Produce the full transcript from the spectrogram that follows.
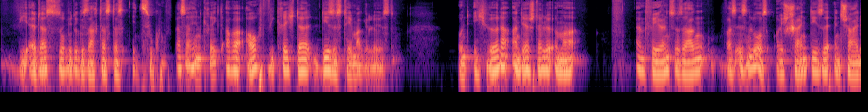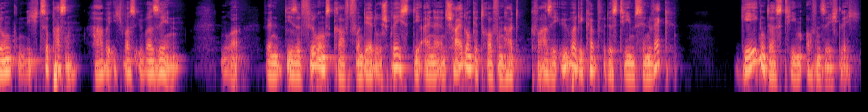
wie er das, so wie du gesagt hast, das in Zukunft besser hinkriegt, aber auch, wie kriegt er dieses Thema gelöst. Und ich würde an der Stelle immer empfehlen zu sagen, was ist denn los? Euch scheint diese Entscheidung nicht zu passen. Habe ich was übersehen? Nur wenn diese Führungskraft, von der du sprichst, die eine Entscheidung getroffen hat, quasi über die Köpfe des Teams hinweg, gegen das Team offensichtlich,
